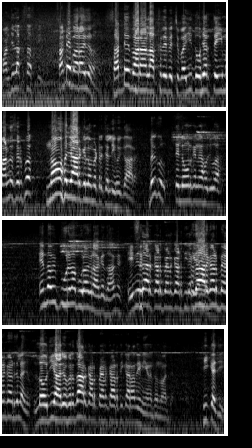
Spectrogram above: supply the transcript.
5 ਲੱਖ ਸਸਤੀ। 12.5 ਦੀ ਦੇ ਦਾਂਗੇ। 12.5 ਲੱਖ ਦੇ ਵਿੱਚ ਬਾਈ ਜੀ 2023 ਮਾਡਲ ਸਿਰਫ 9000 ਕਿਲੋਮੀਟਰ ਚੱਲੀ ਹੋਈ ਕਾਰ। ਬਿਲਕੁਲ। ਤੇ ਲੋਨ ਕਿੰਨਾ ਹੋ ਜਾਊਗਾ? ਇਹਦਾ ਵੀ ਪੂਰੇ ਦਾ ਪੂਰਾ ਕਰਾ ਕੇ ਦਾਂਗੇ। ਇਹ ਵੀ ਆਧਾਰ ਕਾਰਡ ਪੈਨ ਕਾਰਡ ਦੀ ਲੱਗਿਆ ਆਧਾਰ ਕਾਰਡ ਪੈਨ ਕਾਰਡ ਤੇ ਲੈ ਜਾਓ। ਲਓ ਜੀ ਆ ਜਾਓ ਫਿਰ ਆਧਾਰ ਕਾਰਡ ਪੈਨ ਕਾਰਡ ਦੀ ਕਾਰਾਂ ਦੇਣੀਆਂ ਨੇ ਤੁਹਾਨੂੰ ਅੱਜ। ਠੀਕ ਹੈ ਜੀ।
